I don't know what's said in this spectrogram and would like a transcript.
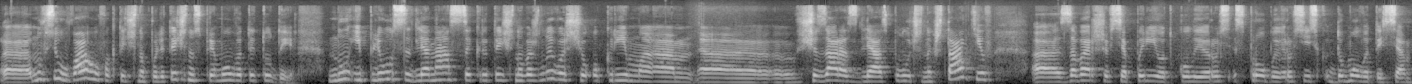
е, ну всю увагу фактично політично спрямовувати туди. Ну і плюс для нас це критично важливо, що окрім е, що зараз для Сполучених Штатів завершився період, коли спроби російськ домовитися.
